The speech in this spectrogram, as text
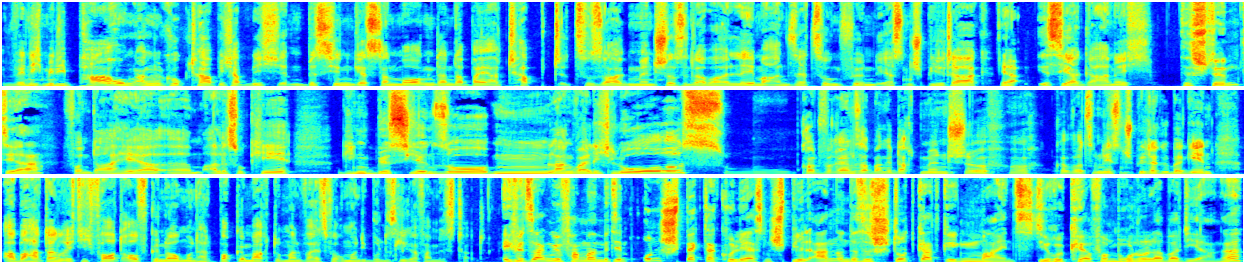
Wenn ich mir die Paarung angeguckt habe, ich habe mich ein bisschen gestern Morgen dann dabei ertappt zu sagen, Mensch, das sind aber lame Ansetzungen für den ersten Spieltag. Ja. Ist ja gar nicht. Das stimmt, ja. Von daher ähm, alles okay. Ging ein bisschen so mh, hm, langweilig los. Konferenz hat man gedacht, Mensch, äh, können wir zum nächsten Spieltag übergehen. Aber hat dann richtig Fort aufgenommen und hat Bock gemacht und man weiß, warum man die Bundesliga vermisst hat. Ich würde sagen, wir fangen mal mit dem unspektakulärsten Spiel an und das ist Stuttgart gegen Mainz. Die Rückkehr von Bruno Labbadia. Ne?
